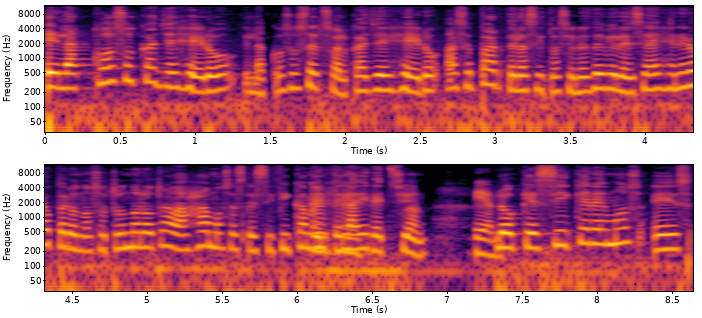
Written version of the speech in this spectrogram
El acoso callejero, el acoso sexual callejero hace parte de las situaciones de violencia de género, pero nosotros no lo trabajamos específicamente en la dirección. Lo que sí queremos es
